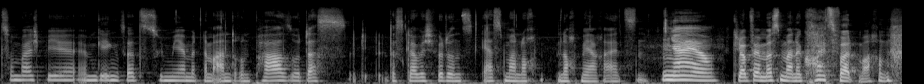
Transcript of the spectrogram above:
zum Beispiel im Gegensatz zu mir mit einem anderen Paar, so das, das glaube ich, würde uns erstmal noch, noch mehr reizen. Ja, ja. Ich glaube, wir müssen mal eine Kreuzfahrt machen.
